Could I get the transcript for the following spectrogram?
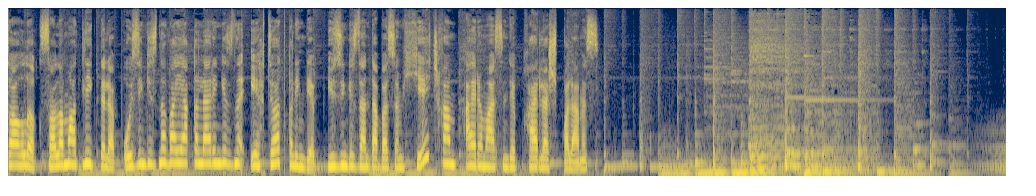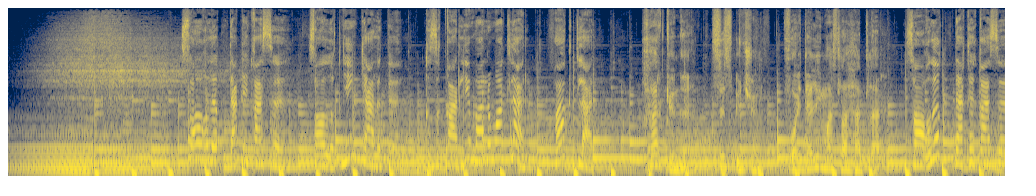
sog'lik salomatlik tilab o'zingizni va yaqinlaringizni ehtiyot qiling deb yuzingizdan tabassum hech ham ayrimasin deb xayrlashib qolamiz. Sog'liq daqiqasi soliqning kaliti qiziqarli ma'lumotlar faktlar. Har kuni siz uchun foydali maslahatlar. Sog'liq daqiqasi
